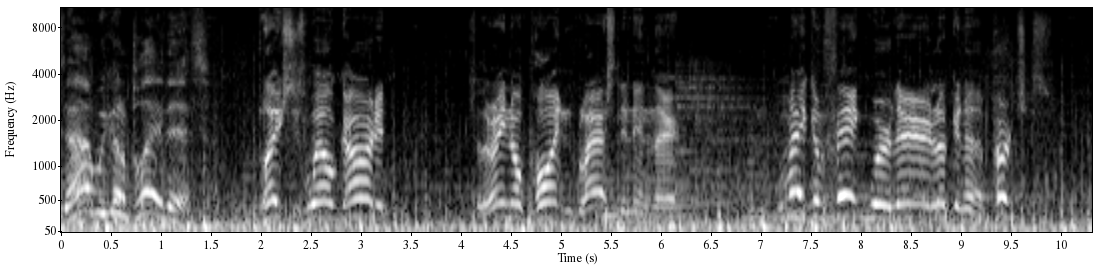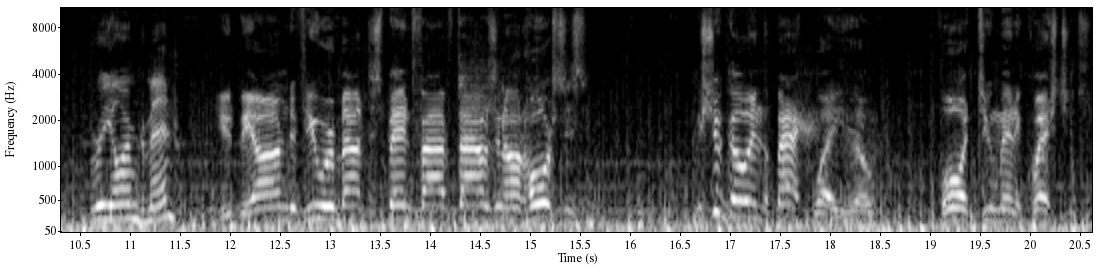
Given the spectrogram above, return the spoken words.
So how we gonna play this? The place is well guarded, so there ain't no point in blasting in there. We'll make them think we're there looking to purchase. Three armed men? You'd be armed if you were about to spend 5,000 on horses. We should go in the back way, though. Avoid too many questions.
